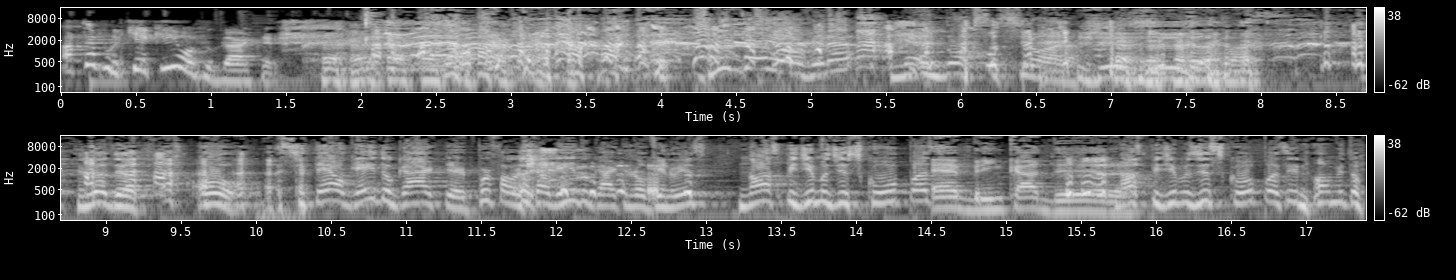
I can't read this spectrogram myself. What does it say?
Até porque quem ouve o Gartner? Ninguém ouve, né? Nossa senhora. Jesus. Meu Deus. Ou, oh, se tem alguém do Gartner, por favor, se tem alguém do Gartner ouvindo isso, nós pedimos desculpas. É brincadeira. Nós pedimos desculpas em nome do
